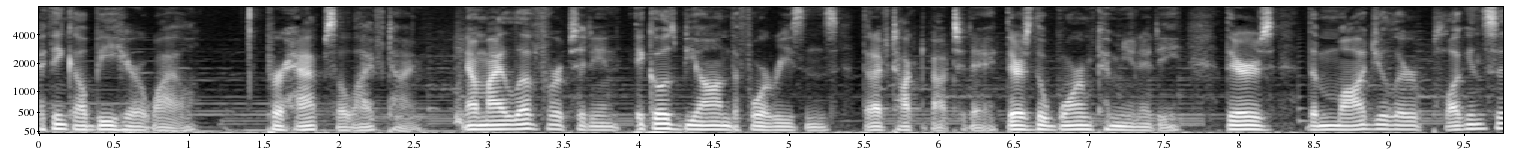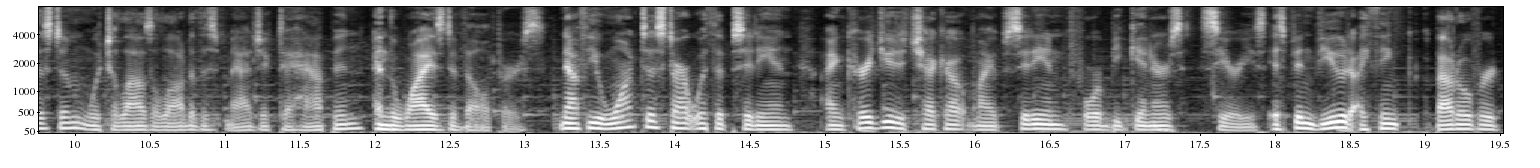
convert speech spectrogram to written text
I think I'll be here a while, perhaps a lifetime. Now, my love for Obsidian, it goes beyond the four reasons that I've talked about today. There's the warm community, there's the modular plugin system, which allows a lot of this magic to happen, and the wise developers. Now, if you want to start with Obsidian, I encourage you to check out my Obsidian for Beginners series. It's been viewed, I think, about over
